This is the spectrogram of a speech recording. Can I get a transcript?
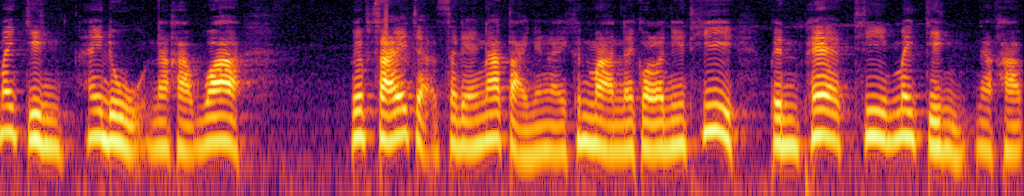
ไม่จริงให้ดูนะครับว่าเว็บไซต์จะแสดงหน้าต่างยังไงขึ้นมาในกรณีที่เป็นแพทย์ที่ไม่จริงนะครับ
